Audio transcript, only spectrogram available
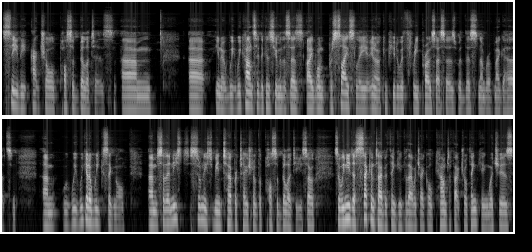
see the actual possibilities. Um, uh, you know, we, we can't see the consumer that says, I want precisely, you know, a computer with three processors with this number of megahertz. And um, we, we get a weak signal. Um, so there needs still needs to be interpretation of the possibility. So, so we need a second type of thinking for that, which I call counterfactual thinking, which is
